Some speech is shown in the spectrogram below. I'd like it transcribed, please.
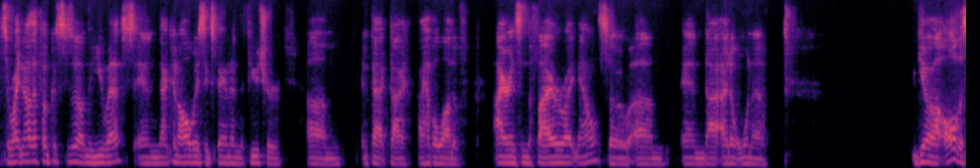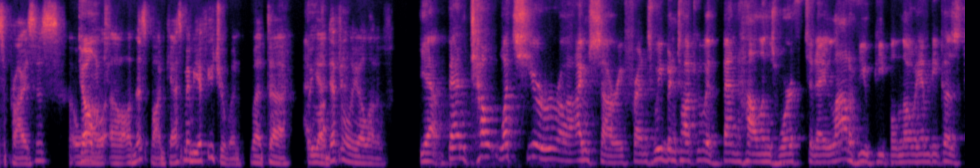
so right now that focuses on the us and that can always expand in the future. Um in fact i i have a lot of irons in the fire right now. So um and i, I don't want to give out all the surprises While, uh, on this podcast. Maybe a future one, but uh, but yeah, definitely a lot of. Yeah, Ben, tell what's your. Uh, I'm sorry, friends. We've been talking with Ben Hollandsworth today. A lot of you people know him because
